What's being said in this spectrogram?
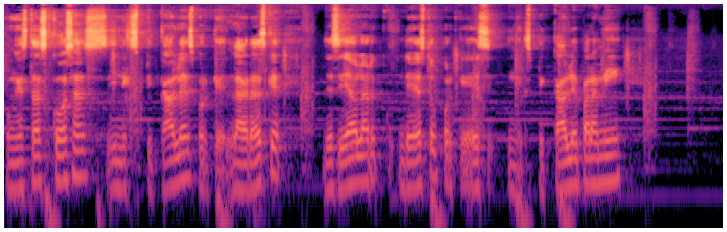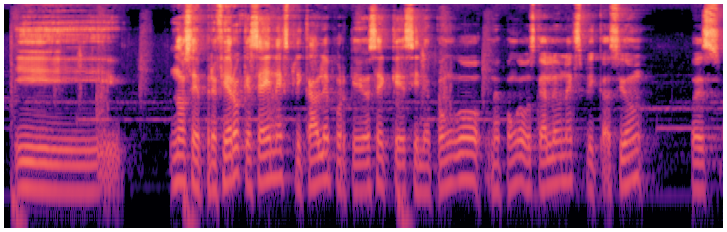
con estas cosas inexplicables. Porque la verdad es que decidí hablar de esto porque es inexplicable para mí. Y no sé, prefiero que sea inexplicable porque yo sé que si le pongo, me pongo a buscarle una explicación, pues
